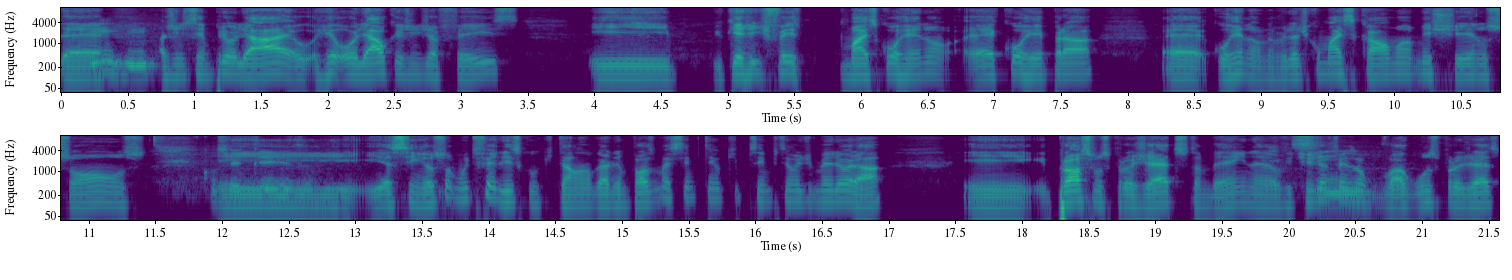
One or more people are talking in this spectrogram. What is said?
é, uhum. a gente sempre olhar, olhar o que a gente já fez e, e o que a gente fez mais correndo é correr para é, correr não, na verdade com mais calma, mexer nos sons. Com certeza. E, e assim, eu sou muito feliz com o que está no Garden Pause, mas sempre tem que sempre tem onde melhorar. E, e, próximos projetos também, né? O Vitinho Sim. já fez alguns projetos,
